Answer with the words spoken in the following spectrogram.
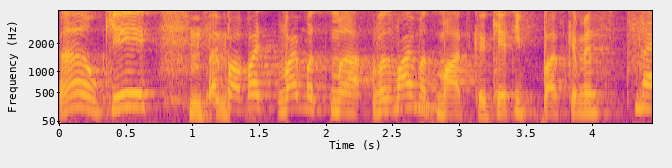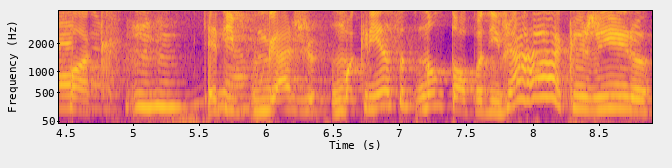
ah, o quê? Epá, vai, vai, matema- vai matemática, que é tipo basicamente fuck. Uhum. É Yeah. tipo, um gajo, uma criança não topa, tipo, ah, que giro.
